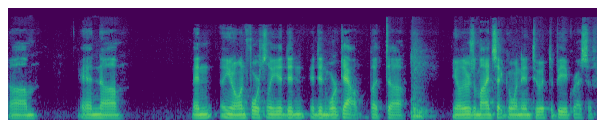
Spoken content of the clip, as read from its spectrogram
um, and uh, and you know, unfortunately, it didn't it didn't work out. But uh, you know, there's a mindset going into it to be aggressive.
